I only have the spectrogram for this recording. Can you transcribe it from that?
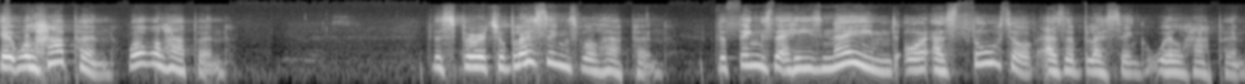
It will happen. What will happen? The spiritual blessings will happen. The things that He's named or as thought of as a blessing will happen.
